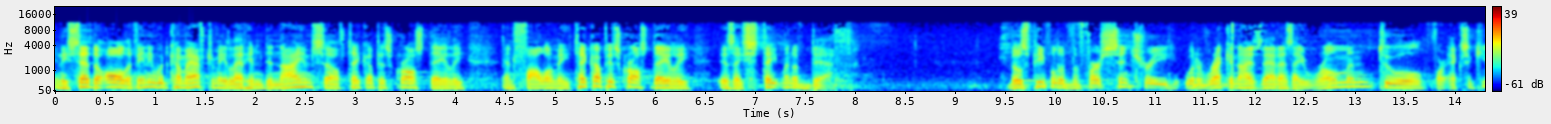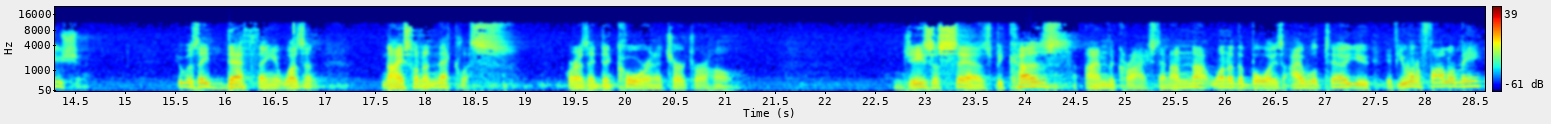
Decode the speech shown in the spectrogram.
And he said to all, If any would come after me, let him deny himself, take up his cross daily, and follow me. Take up his cross daily is a statement of death. Those people of the first century would have recognized that as a Roman tool for execution. It was a death thing, it wasn't nice on a necklace or as a decor in a church or a home. Jesus says, Because I'm the Christ and I'm not one of the boys, I will tell you, if you want to follow me,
